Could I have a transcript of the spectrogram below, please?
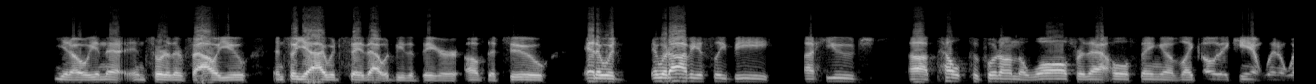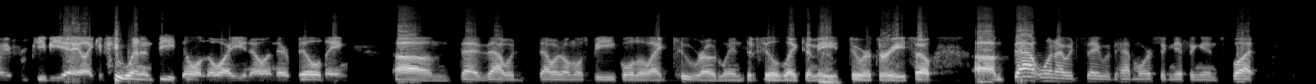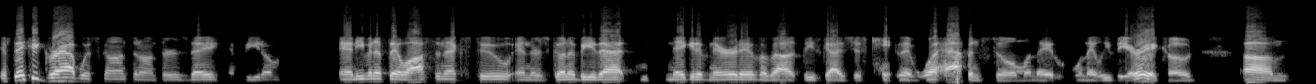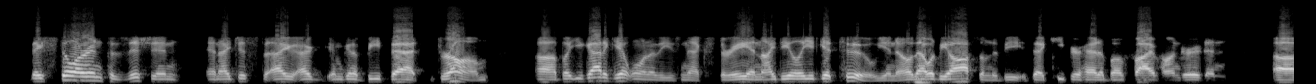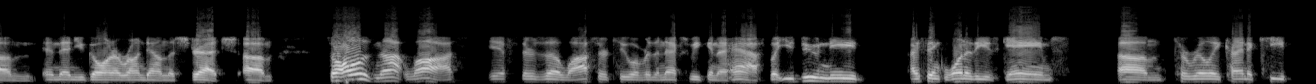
you know, in that in sort of their value. And so yeah, I would say that would be the bigger of the two, and it would it would obviously be a huge uh, pelt to put on the wall for that whole thing of like, oh, they can't win away from PBA. Like if you went and beat Illinois, you know, in their building, um, that that would that would almost be equal to like two road wins. It feels like to me, two or three. So um, that one I would say would have more significance. But if they could grab Wisconsin on Thursday and beat them, and even if they lost the next two, and there's going to be that negative narrative about these guys just can't, what happens to them when they when they leave the area code, um, they still are in position. And I just I, I am going to beat that drum uh, but you got to get one of these next three, and ideally you'd get two. You know that would be awesome to be to keep your head above 500, and um, and then you go on a run down the stretch. Um, so all is not lost if there's a loss or two over the next week and a half, but you do need, I think, one of these games um, to really kind of keep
